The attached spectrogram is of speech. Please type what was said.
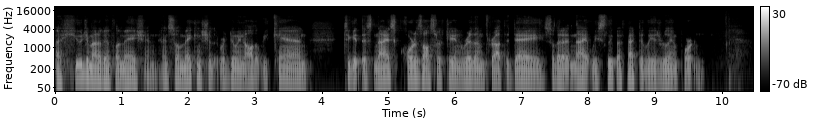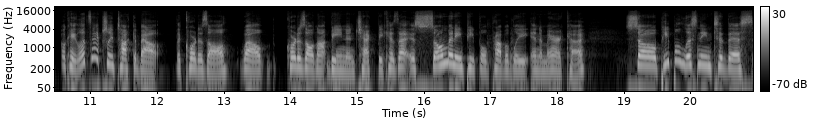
a huge amount of inflammation. And so making sure that we're doing all that we can to get this nice cortisol circadian rhythm throughout the day so that at night we sleep effectively is really important. Okay, let's actually talk about the cortisol. Well, cortisol not being in check because that is so many people probably in America So, people listening to this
